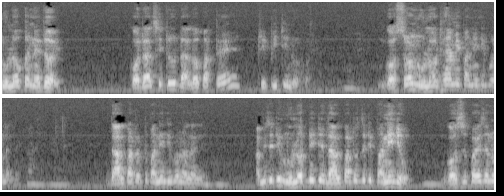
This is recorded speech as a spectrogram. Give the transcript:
মূলকে নেদয় কদাচিতো ডালপাতে ত্ৰিপিতি নহয়। গছৰ মূলতহে আমি পানী দিব লাগে। ডালপাততো পানী দিব নালাগে। আমি যদি মূলত নিদিওঁ ডালপাতত যদি পানী দিওঁ গছজোপাই জানো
